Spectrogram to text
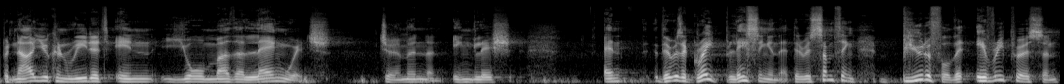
but now you can read it in your mother language German and English. And there is a great blessing in that. There is something beautiful that every person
